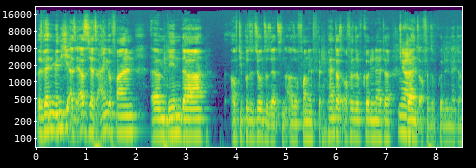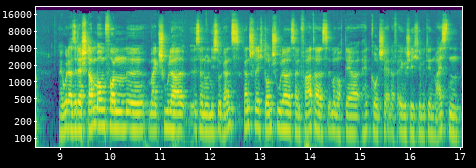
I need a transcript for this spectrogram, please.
es wäre mir nicht als erstes jetzt eingefallen, ähm, den da auf die Position zu setzen. Also von den Panthers Offensive Coordinator, Ja. Giants Offensive Coordinator. Na gut, also der Stammbaum von äh, Mike Schuler ist ja nun nicht so ganz, ganz schlecht. Don Schuler ist sein Vater, ist immer noch der Head Coach der NFL-Geschichte mit den meisten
